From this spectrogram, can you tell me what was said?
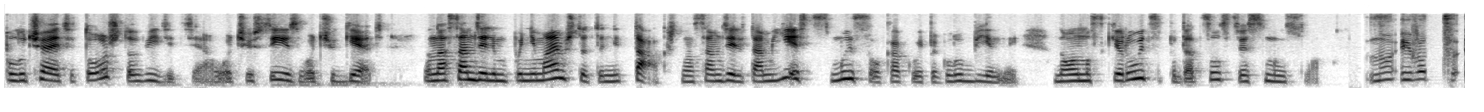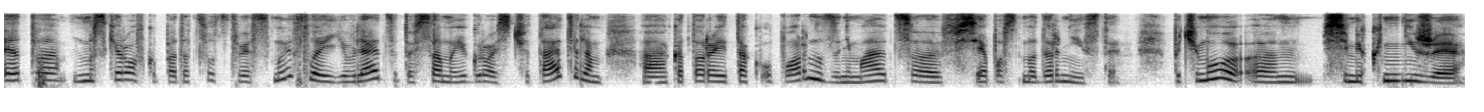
получаете то, что видите. What you see is what you get. Но на самом деле мы понимаем, что это не так, что на самом деле там есть смысл какой-то глубинный, но он маскируется под отсутствие смысла. Ну и вот эта маскировка под отсутствие смысла и является той самой игрой с читателем, а, которой так упорно занимаются все постмодернисты. Почему эм, семикнижие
